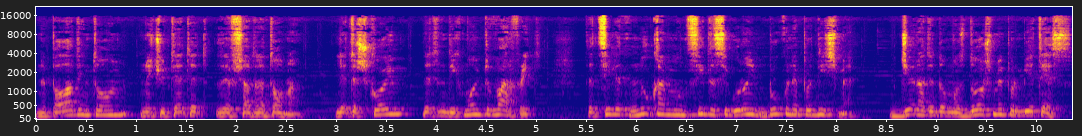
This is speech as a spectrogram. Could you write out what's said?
në pallatin tonë, në qytetet dhe fshatrat tona. Le të shkojmë dhe të ndihmojmë të varfrit, të cilët nuk kanë mundësi të sigurojnë bukën e përditshme, gjërat e domosdoshme për mbietesë.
